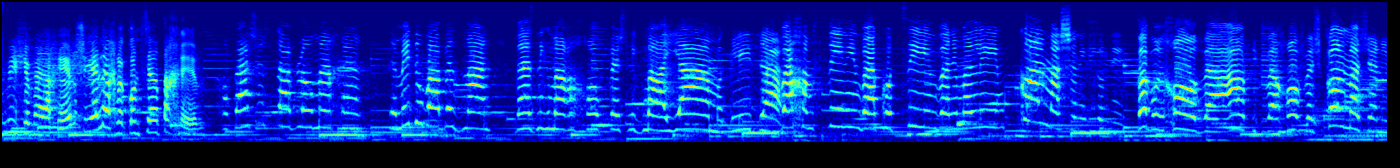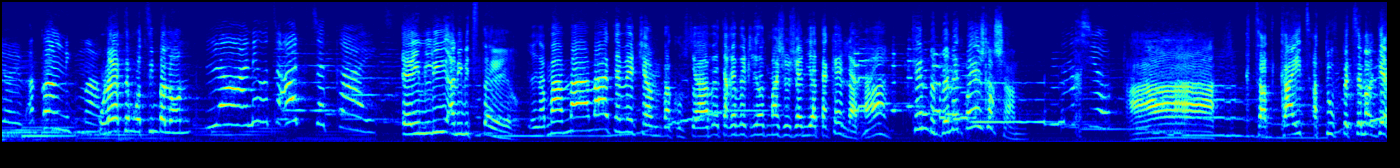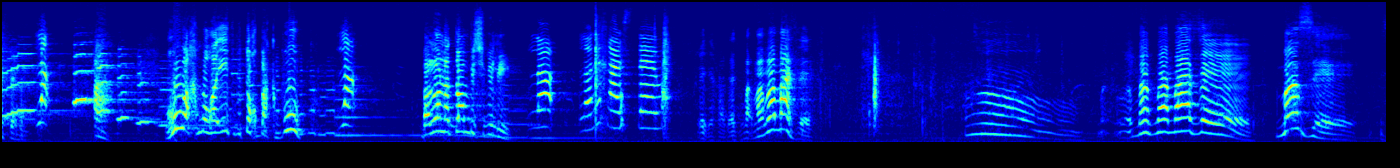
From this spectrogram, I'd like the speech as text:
מי שמאחר, שילך לקונצרט אחר. חבל שסתיו לא מאחר, תמיד הוא בא בזמן, ואז נגמר החופש, נגמר הים, הגלידה, והחמסינים, והקוצים, והנמלים, כל מה שאני שונא. והבריכות, והארטיק, והחופש, כל מה שאני אוהב, הכל נגמר. אולי אתם רוצים בלון? לא, אני רוצה עוד קצת קיץ. אין לי, אני מצטער. רגע, מה, מה, מה את הבאת שם בקופסה? בטח הבאת לי עוד משהו שאני אתקן לך, אה? כן, באמת, מה יש לך שם? נחשוב. אה, קצת קיץ עטוף בצמר גפן. לא. אה, רוח נוראית בתוך בקבוק. לא, בלון אדום בשבילי. לא, לא נכנסתם. רגע אחד, אז מה, מה, מה, זה? מה, מה, מה זה? מה זה?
